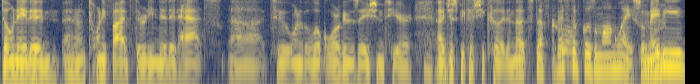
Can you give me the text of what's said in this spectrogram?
donated I don't know 25 30 knitted hats uh, to one of the local organizations here uh, just because she could and that stuff Cool. that stuff goes a long way so maybe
